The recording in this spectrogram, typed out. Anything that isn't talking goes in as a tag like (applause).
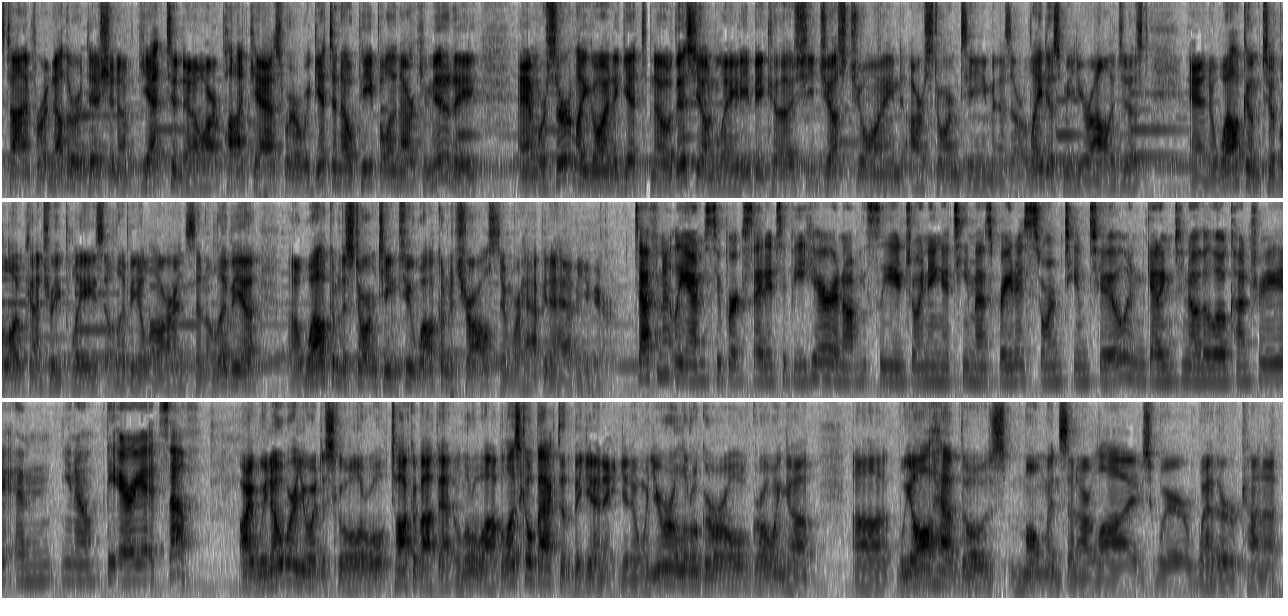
It's time for another edition of Get to Know, our podcast where we get to know people in our community. And we're certainly going to get to know this young lady because she just joined our storm team as our latest meteorologist. And welcome to the Low Country, please, Olivia Lawrence. And Olivia, uh, welcome to Storm Team 2. Welcome to Charleston. We're happy to have you here. Definitely, I'm super excited to be here and obviously joining a team as great as Storm Team 2 and getting to know the Low Country and, you know, the area itself. All right, we know where you went to school, or we'll talk about that in a little while, but let's go back to the beginning. You know, when you were a little girl growing up, uh, we all have those moments in our lives where weather kind of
